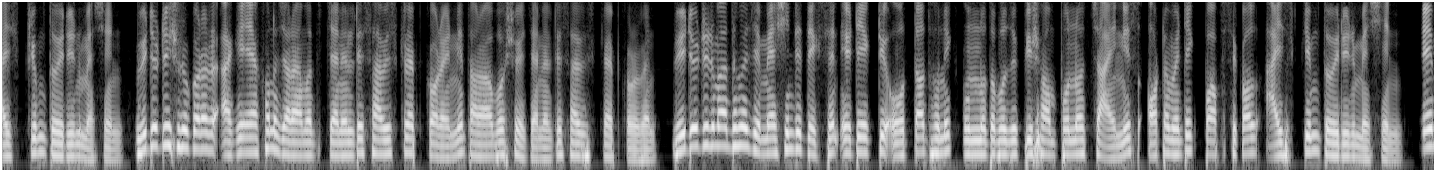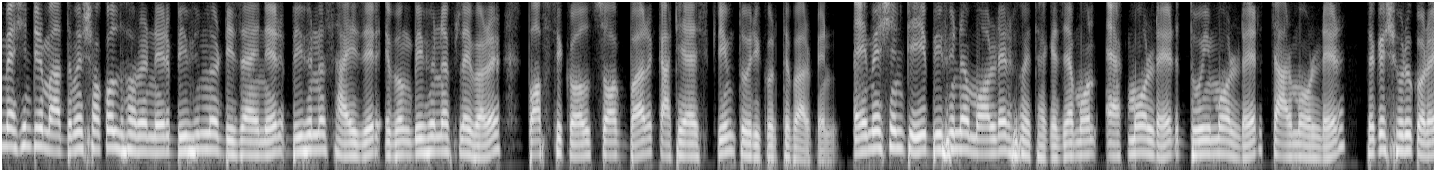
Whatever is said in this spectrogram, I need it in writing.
আইসক্রিম তৈরির মেশিন। ভিডিওটি শুরু করার আগে এখনও যারা আমাদের চ্যানেলটি সাবস্ক্রাইব করেননি, তারা অবশ্যই চ্যানেলটি সাবস্ক্রাইব করবেন। ভিডিওটির মাধ্যমে যে মেশিনটি দেখছেন, এটি একটি অত্যাধুনিক উন্নত প্রযুক্তি সম্পন্ন Chinese automatic popsicle ice cream তৈরির মেশিন। এই মেশিনটির মাধ্যমে সকল ধরনের বিভিন্ন ডিজাইনের, বিভিন্ন সাইজের এবং বিভিন্ন ফ্লেভারের পপসিকল চকবার, কাঠি আইসক্রিম তৈরি করতে পারবেন। এই মেশিনটি বিভিন্ন মল্ডের হয়ে থাকে, যেমন এক মোল্ডের, দুই মোল্ডের, চার মোল্ডের থেকে শুরু করে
